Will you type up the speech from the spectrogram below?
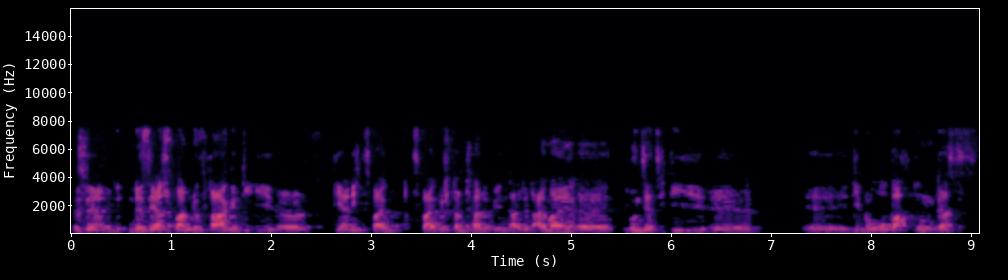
Das wäre eine sehr spannende Frage, die, äh, die eigentlich zwei, zwei Bestandteile beinhaltet. Einmal äh, grundsätzlich die, äh, äh, die Beobachtung, dass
